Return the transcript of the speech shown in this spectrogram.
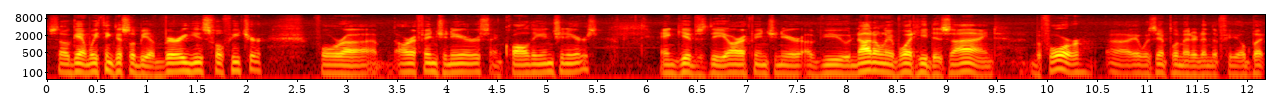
So again we think this will be a very useful feature for uh, RF engineers and quality engineers and gives the RF engineer a view not only of what he designed before uh, it was implemented in the field, but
